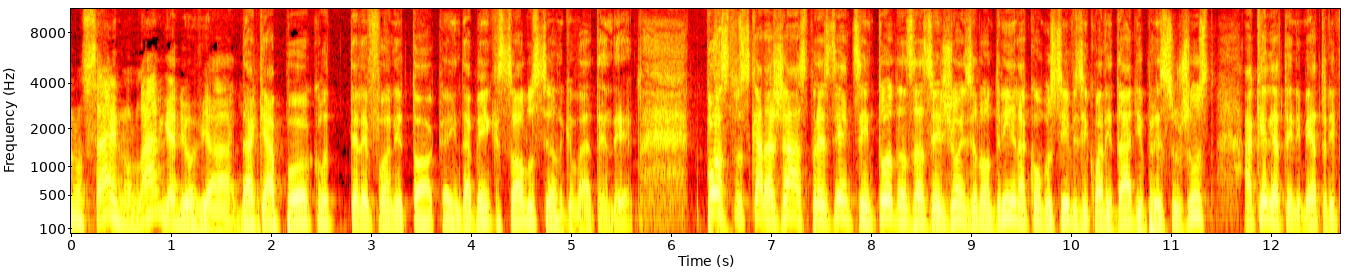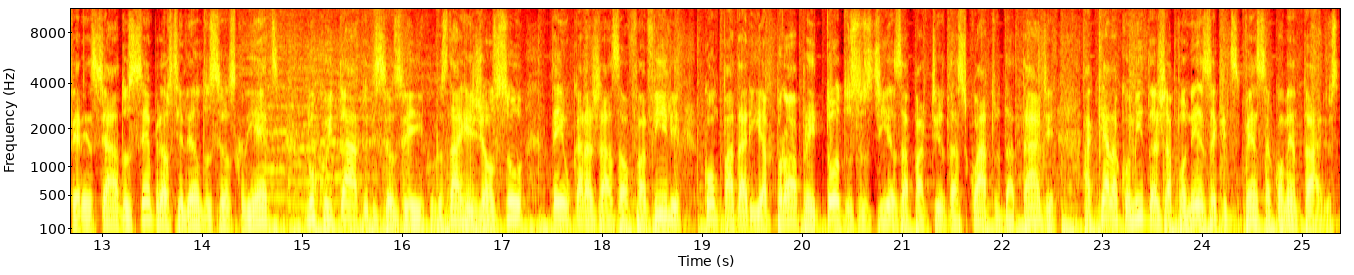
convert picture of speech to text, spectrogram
Não sai, não larga de ouvir a rádio. Daqui a pouco o telefone toca. Ainda bem que só o Luciano que vai atender. Postos Carajás, presentes em todas as regiões de Londrina, combustíveis de qualidade e preço justo, aquele atendimento diferenciado, sempre auxiliando seus clientes no cuidado de seus veículos. Na região sul, tem o Carajás Alfaville, com padaria própria e todos os dias a partir das quatro da tarde, aquela comida japonesa que dispensa comentários.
